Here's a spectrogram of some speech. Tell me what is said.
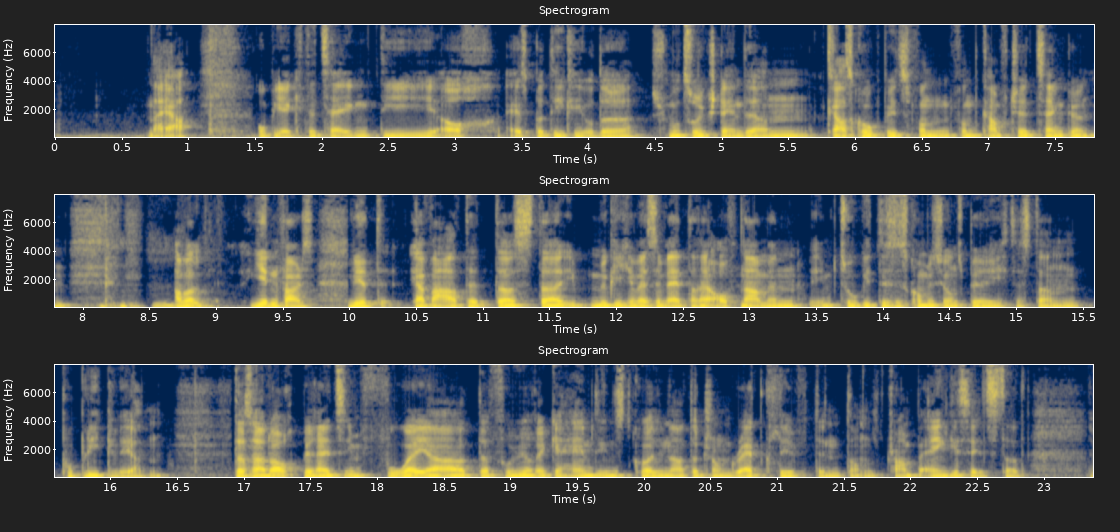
naja, Objekte zeigen, die auch Eispartikel oder Schmutzrückstände an Glascockpits von, von Kampfjets sein könnten. Aber jedenfalls wird erwartet, dass da möglicherweise weitere Aufnahmen im Zuge dieses Kommissionsberichtes dann publik werden. Das hat auch bereits im Vorjahr der frühere Geheimdienstkoordinator John Radcliffe, den Donald Trump eingesetzt hat,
